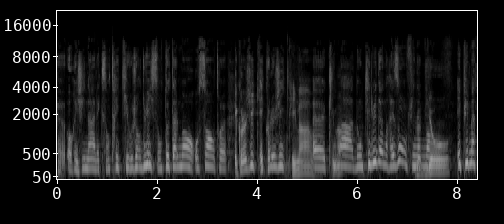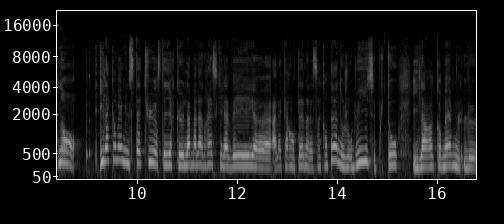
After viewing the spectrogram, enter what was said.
euh, originales, excentriques, qui aujourd'hui sont totalement au centre Écologique. écologique. Climat. Euh, climat, donc qui lui donne raison Le finalement. bio. Et puis maintenant, il a quand même une stature, c'est-à-dire que la maladresse qu'il avait euh, à la quarantaine, à la cinquantaine, aujourd'hui, c'est plutôt, il a quand même le,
